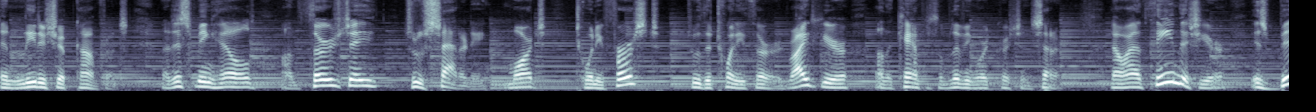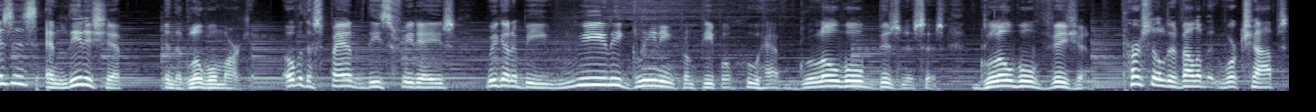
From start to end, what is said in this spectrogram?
and Leadership Conference. Now, this is being held on Thursday through Saturday, March 21st through the 23rd, right here on the campus of Living Word Christian Center. Now, our theme this year is Business and Leadership in the Global Market. Over the span of these three days, we're going to be really gleaning from people who have global businesses, global vision, personal development workshops,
